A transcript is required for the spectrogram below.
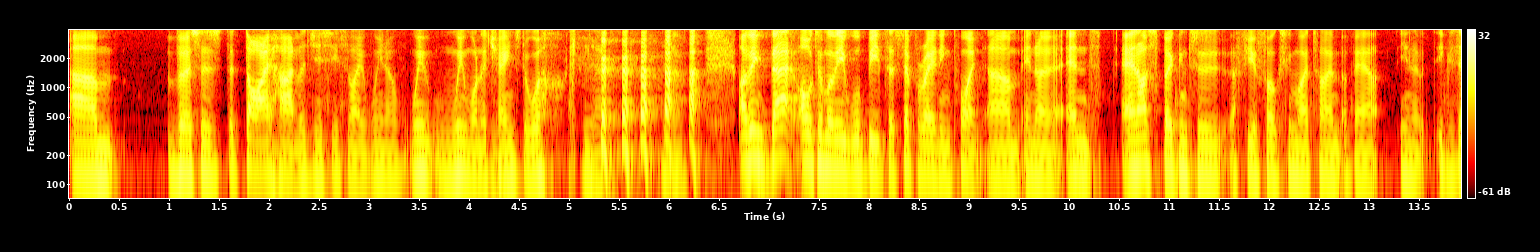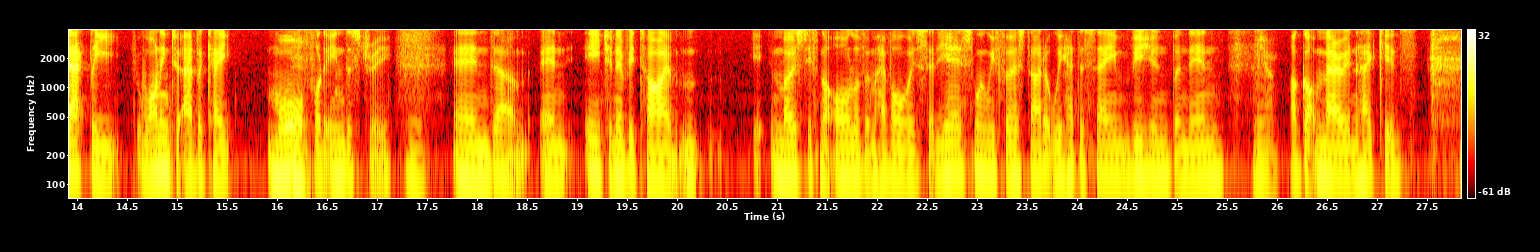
Um, versus the die-hard logistics, like you know, we we want to change the world. Yeah. I think that ultimately will be the separating point. Um, you know, and and I've spoken to a few folks in my time about you know exactly wanting to advocate more for the industry, and um, and each and every time, most if not all of them have always said yes. When we first started, we had the same vision, but then Yeah. I got married and had kids.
